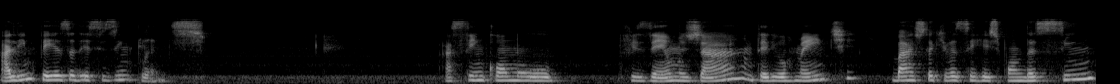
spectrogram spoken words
a limpeza desses implantes. Assim como fizemos já anteriormente, basta que você responda sim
